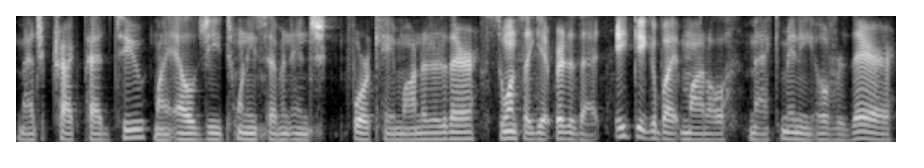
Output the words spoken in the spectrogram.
Magic Trackpad 2, my LG 27 inch 4K monitor there. So once I get rid of that 8 gigabyte model Mac Mini over there,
